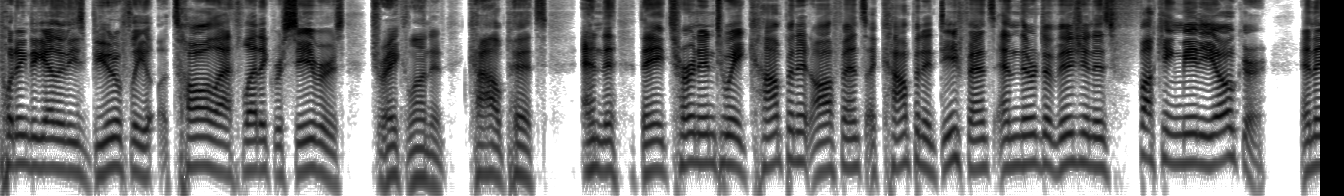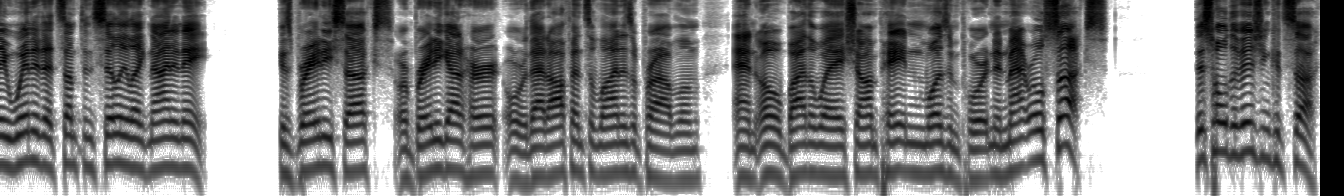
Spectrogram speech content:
putting together these beautifully tall athletic receivers, Drake London, Kyle Pitts, and th- they turn into a competent offense, a competent defense, and their division is fucking mediocre. And they win it at something silly like nine and eight because Brady sucks, or Brady got hurt, or that offensive line is a problem. And oh, by the way, Sean Payton was important, and Matt Rhule sucks. This whole division could suck.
